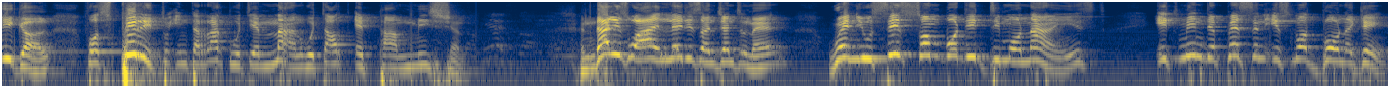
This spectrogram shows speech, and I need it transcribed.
legal for spirit to interact with a man without a permission. And that is why, ladies and gentlemen, when you see somebody demonized, it means the person is not born again.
